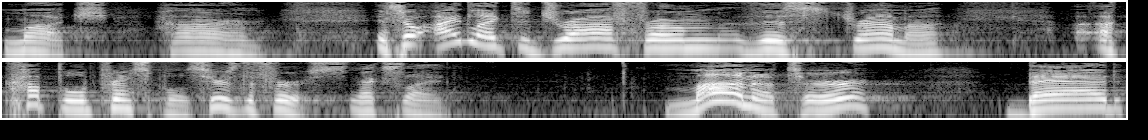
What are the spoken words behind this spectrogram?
much harm. And so I'd like to draw from this drama a couple principles. Here's the first. Next slide. Monitor bad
